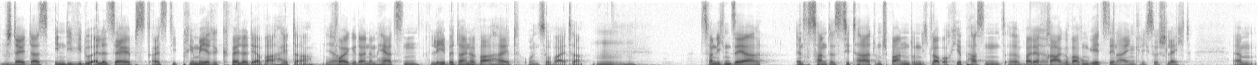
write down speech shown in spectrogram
Mhm. stellt das individuelle Selbst als die primäre Quelle der Wahrheit dar. Ja. Folge deinem Herzen, lebe deine Wahrheit und so weiter. Mhm. Das fand ich ein sehr interessantes Zitat und spannend und ich glaube auch hier passend äh, bei der Ja. Frage, warum geht es denen eigentlich so schlecht? Ähm,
